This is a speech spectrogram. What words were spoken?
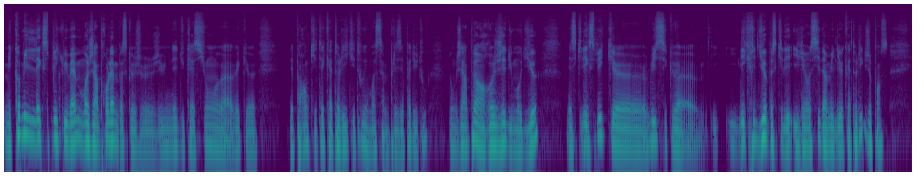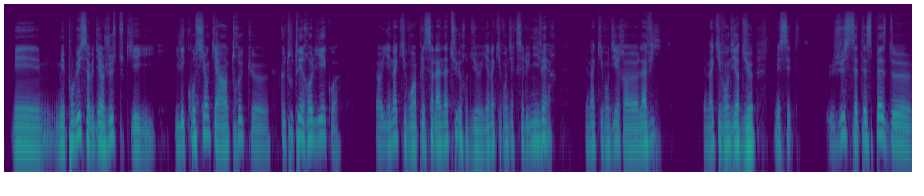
mais comme il l'explique lui-même, moi, j'ai un problème parce que j'ai eu une éducation euh, avec euh, des parents qui étaient catholiques et tout, et moi, ça me plaisait pas du tout. Donc, j'ai un peu un rejet du mot Dieu. Mais ce qu'il explique, euh, lui, c'est que euh, il, il écrit Dieu parce qu'il il vient aussi d'un milieu catholique, je pense. Mais, mais pour lui, ça veut dire juste qu'il il il est conscient qu'il y a un truc, euh, que tout est relié, quoi. Euh, Il y en a qui vont appeler ça la nature, Dieu. Il y en a qui vont dire que c'est l'univers. Il y en a qui vont dire euh, la vie. Il y en a qui vont dire Dieu. Mais c'est juste cette espèce de,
